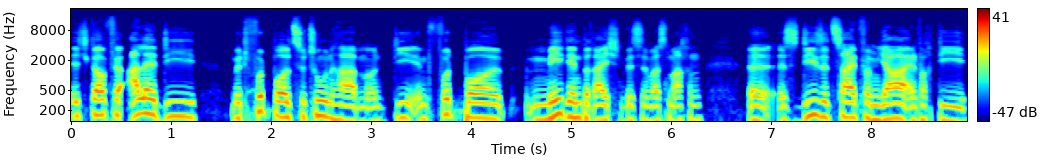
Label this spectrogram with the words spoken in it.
Ich glaube, für alle, die mit Football zu tun haben und die im Football-Medienbereich ein bisschen was machen, äh, ist diese Zeit vom Jahr einfach die,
